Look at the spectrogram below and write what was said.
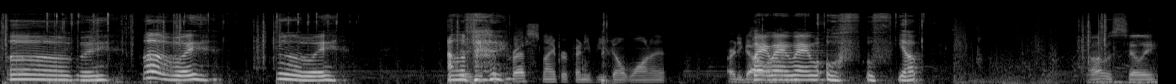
oh boy. Oh boy. Oh boy. There's a Alpha. suppressed sniper if any of you don't want it. Already got Wait, one. wait, wait. Oof, oof. Yep. Oh, that was silly.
